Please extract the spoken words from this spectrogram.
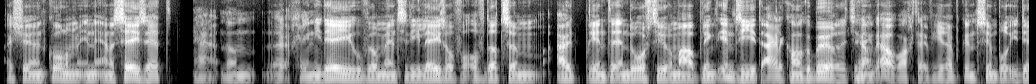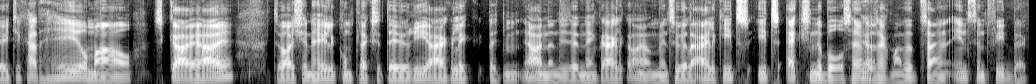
als je een column in de NRC zet, ja, dan eh, geen idee hoeveel mensen die lezen of, of dat ze hem uitprinten en doorsturen. Maar op LinkedIn zie je het eigenlijk gewoon gebeuren. Dat je Ja. denkt, oh wacht even, hier heb ik een simpel ideetje. Gaat helemaal sky high. Terwijl als je een hele complexe theorie eigenlijk, dat je, ja, en dan denkt eigenlijk, oh ja, mensen willen eigenlijk iets, iets actionables hebben, Ja. zeg maar. Dat zijn instant feedback.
